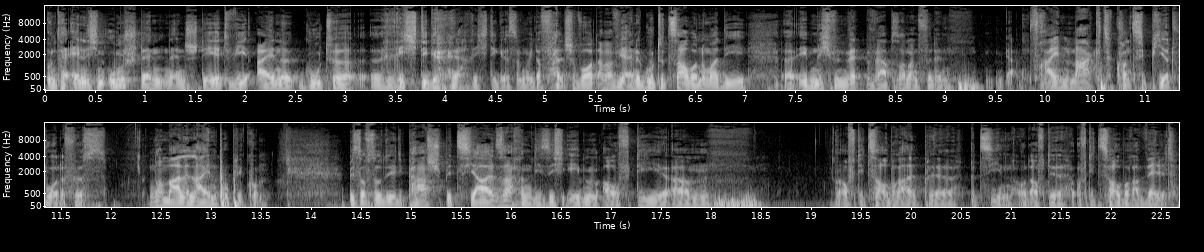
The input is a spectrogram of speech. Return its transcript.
unter ähnlichen Umständen entsteht wie eine gute, äh, richtige, ja, richtige ist irgendwie das falsche Wort, aber wie eine gute Zaubernummer, die äh, eben nicht für den Wettbewerb, sondern für den ja, freien Markt konzipiert wurde, fürs normale Laienpublikum bis auf so die, die paar Spezialsachen, die sich eben auf die ähm, auf die Zauberer halt beziehen oder auf die, auf die Zaubererwelt.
